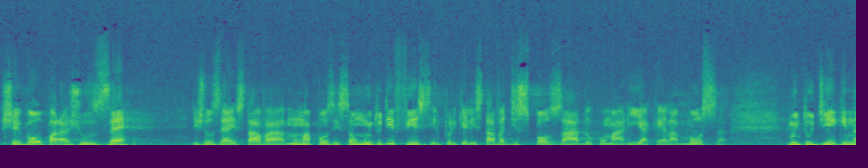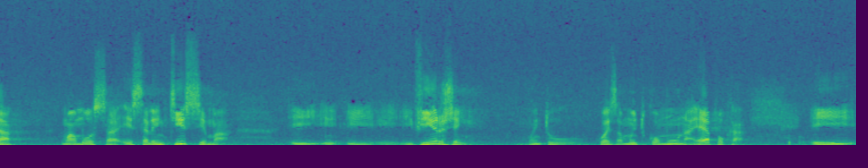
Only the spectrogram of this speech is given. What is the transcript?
chegou para José, e José estava numa posição muito difícil, porque ele estava desposado com Maria, aquela moça muito digna, uma moça excelentíssima e, e, e virgem, muito coisa muito comum na época, e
